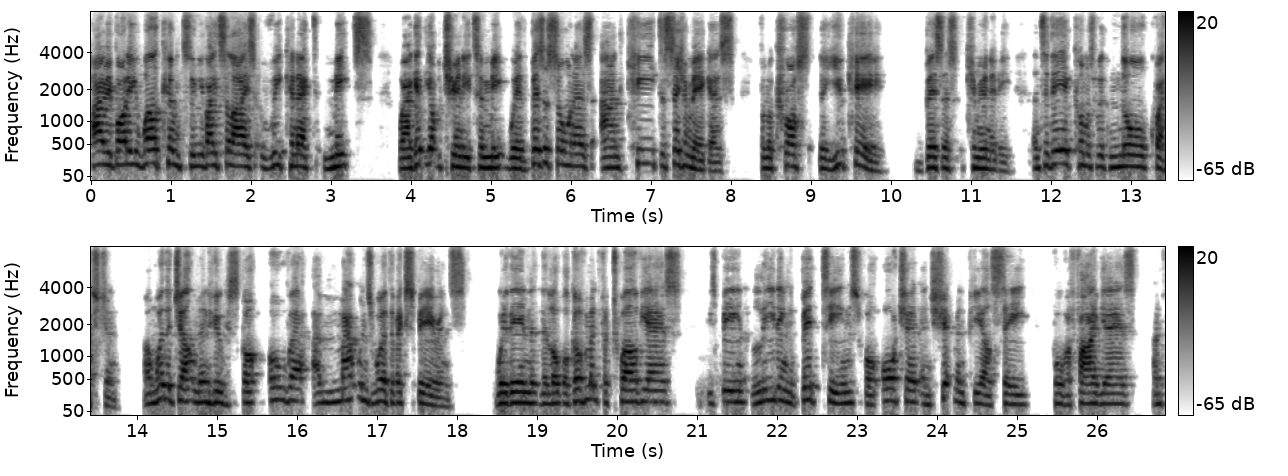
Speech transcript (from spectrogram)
Hi, everybody. Welcome to Revitalize Reconnect Meets, where I get the opportunity to meet with business owners and key decision makers from across the UK business community. And today it comes with no question. I'm with a gentleman who's got over a mountain's worth of experience within the local government for 12 years. He's been leading bid teams for Orchard and Shipman PLC for over five years, and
